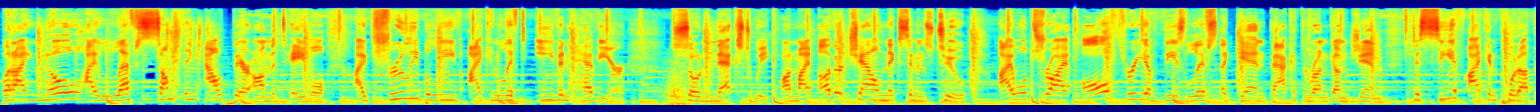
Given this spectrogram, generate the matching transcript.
but I know I left something out there on the table. I truly believe I can lift even heavier. So next week on my other channel, Nick Symmonds 2, I will try all three of these lifts again back at the Run Gum Gym to see if I can put up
